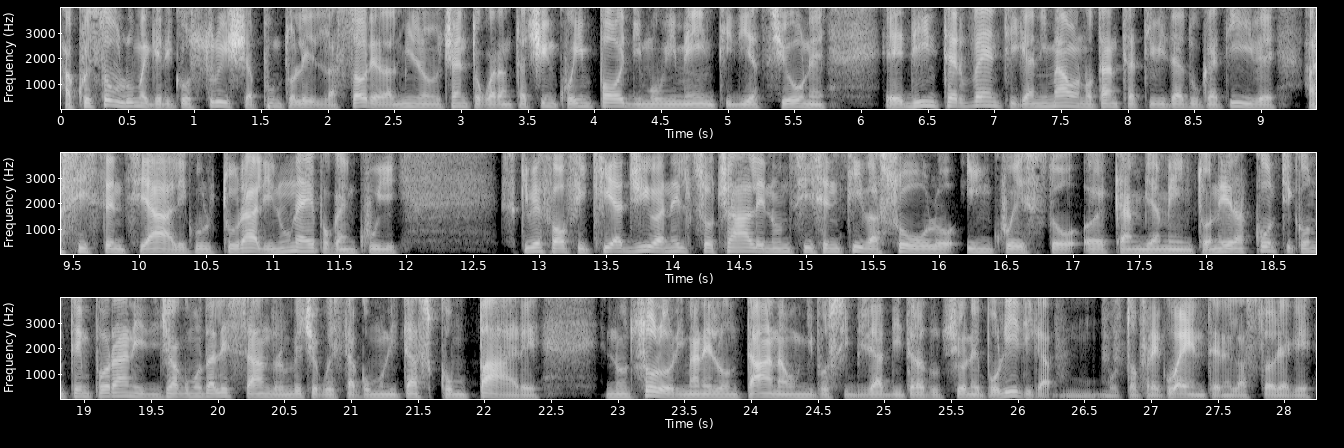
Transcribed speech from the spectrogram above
a questo volume che ricostruisce appunto le, la storia dal 1945 in poi di movimenti, di azione, eh, di interventi che animavano tante attività educative, assistenziali, culturali in un'epoca in cui Scrive Fofi, chi agiva nel sociale non si sentiva solo in questo eh, cambiamento. Nei racconti contemporanei di Giacomo d'Alessandro invece questa comunità scompare, non solo rimane lontana ogni possibilità di traduzione politica, molto frequente nella storia che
